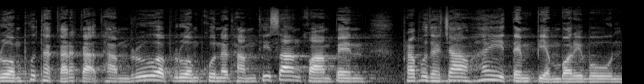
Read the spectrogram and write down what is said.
รวมพุทธกัรกะธรรม รวบรวมคุณธรรมที่สร้างความเป็นพระพุทธเจ้าให้เต็มเปี่ยมบริบูรณ์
